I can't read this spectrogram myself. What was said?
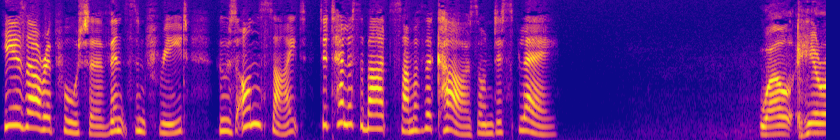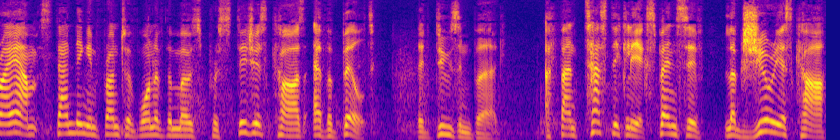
Here's our reporter, Vincent Freed, who's on site to tell us about some of the cars on display. Well, here I am, standing in front of one of the most prestigious cars ever built, the Duesenberg. A fantastically expensive, luxurious car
